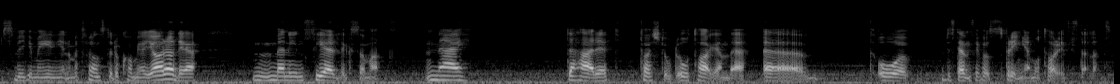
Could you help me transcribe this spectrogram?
smyga mig in genom ett fönster då kommer jag göra det. Men inser liksom att nej, det här är ett för stort åtagande. Eh, och bestämmer sig för att springa mot torget istället.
